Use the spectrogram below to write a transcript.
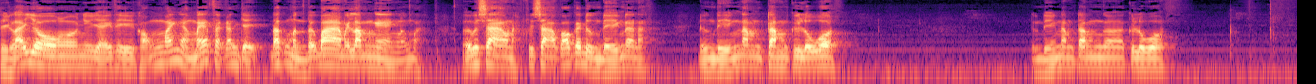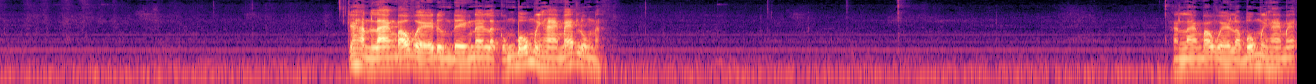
thì lấy vô như vậy thì khoảng mấy ngàn mét thôi các anh chị. Đất mình tới 35 ngàn lận mà. Ở phía sau nè, phía sau có cái đường điện đây nè. Đường điện 500 kV đường điện 500 ờ, kV cái hành lang bảo vệ đường điện đây là cũng 42 mét luôn nè. Hành lang bảo vệ là 42 mét.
